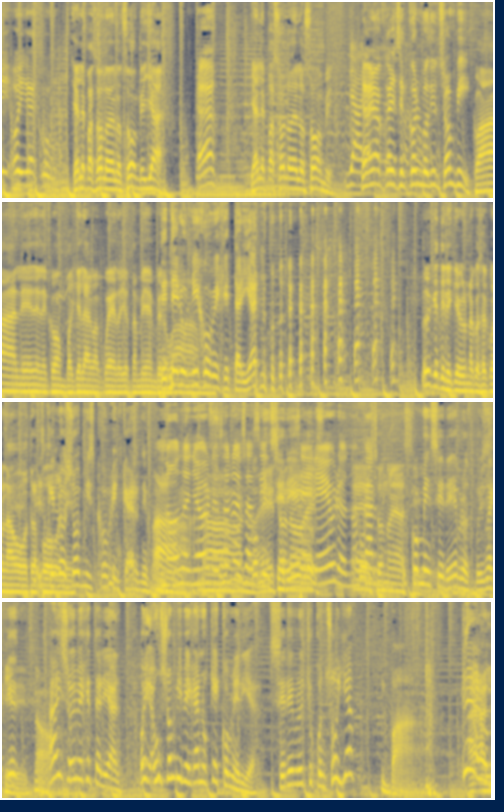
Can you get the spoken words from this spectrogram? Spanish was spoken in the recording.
estoy, oiga, con. Ya le pasó lo de los zombies, ya. ¿Ah? Ya le pasó lo de los zombies. Ya, No, no, ¿cuál es el colmo de un zombie? ¿Cuál es el compa? Que le hago acuerdo yo también. Pero Tener un hijo vegetariano. ¿Pero qué tiene que ver una cosa con la otra, es pobre? que los zombies comen carne. pues. Ah, No, señor, eso no es así. comen eso no es- Cerebros, no eso carne. no es así. Comen cerebros, pues imagínate. Sí, no. Ay, soy vegetariano. Oiga, un zombie vegano, ¿qué comería? ¿Cerebro hecho con soya? Va. Claro.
